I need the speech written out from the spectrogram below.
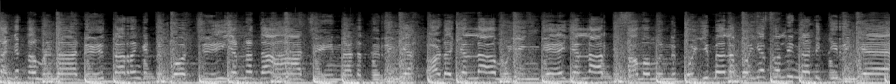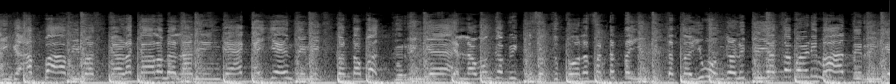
தங்க தமிழ்நாடு தரங்கிட்டு போச்சு. என்னதான் ஆட்சி நடத்துறீங்க? அட எல்லாமும் இங்கே எல்லாருக்கும் சமம்னு பொய் மேல பொய்ய சொல்லி நடிக்கிறீங்க. இங்க அப்பாவி மக்களை காலமெல்லாம் நீங்க கையேந்தி இல்ல உங்க வீட்டு சொத்து போல சட்டத்தையும் திட்டத்தையும் உங்களுக்கு எத்தபடி மாத்துறீங்க.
